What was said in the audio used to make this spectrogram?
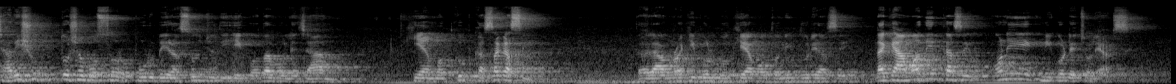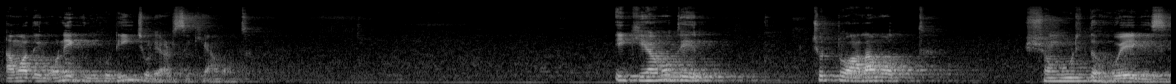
চারি সত্তরশো বছর পূর্বে রাসুল যদি এই কথা বলে যান, কিয়ামত খুব কাছাকাছি। তাহলে আমরা কি বলব, কিয়ামত অনেক দূরে আছে, নাকি আমাদের কাছে অনেক নিকটে চলে আসছে? আমাদের অনেক নিকটেই চলে আসছে কিয়ামত। এই কিয়ামতের ছোট্ট আলামত সংগঠিত হয়ে গেছে।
